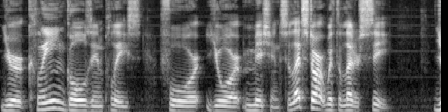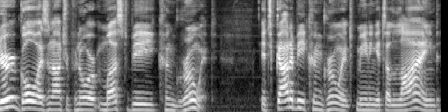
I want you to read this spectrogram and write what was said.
your clean goals in place for your mission. So let's start with the letter C your goal as an entrepreneur must be congruent. It's got to be congruent, meaning it's aligned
